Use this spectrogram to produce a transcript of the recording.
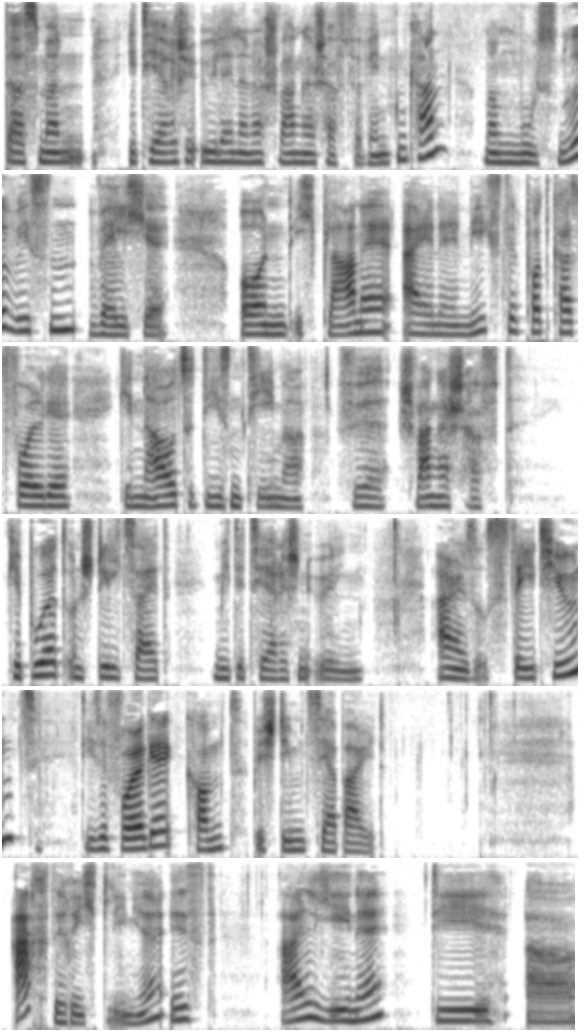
dass man ätherische Öle in einer Schwangerschaft verwenden kann. Man muss nur wissen, welche. Und ich plane eine nächste Podcast-Folge genau zu diesem Thema für Schwangerschaft, Geburt und Stillzeit mit ätherischen Ölen. Also stay tuned. Diese Folge kommt bestimmt sehr bald. Achte Richtlinie ist, all jene, die äh,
